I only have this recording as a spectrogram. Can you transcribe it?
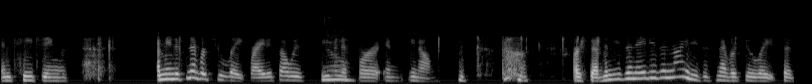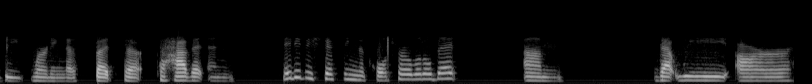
and teachings. I mean, it's never too late, right? It's always even no. if we're in you know our 70s and 80s and 90s, it's never too late to be learning this, but to to have it and maybe be shifting the culture a little bit. Um, that we are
